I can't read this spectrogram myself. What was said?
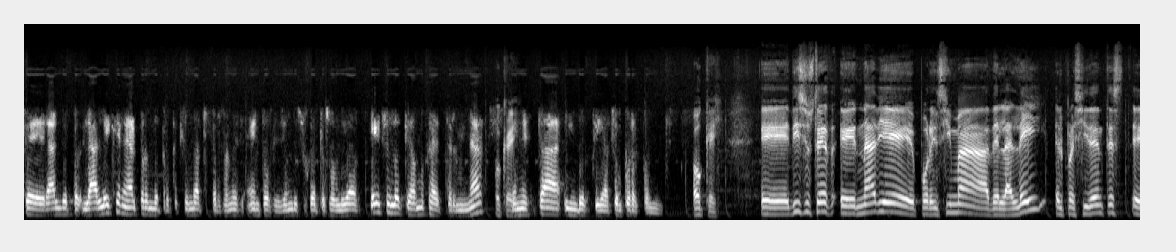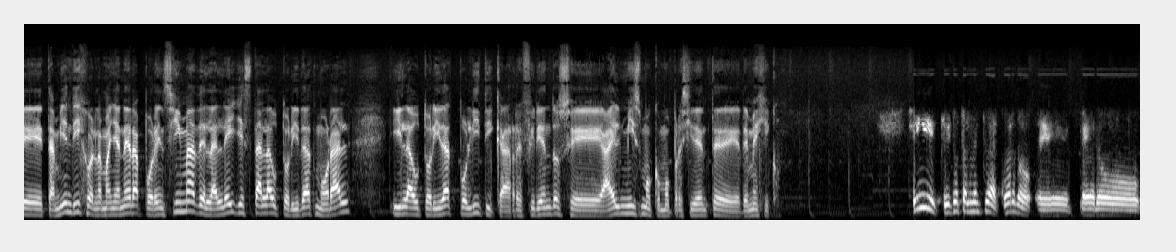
federal, de, la ley general de protección de datos personales en posesión de sujetos obligados. Eso es lo que vamos a determinar en esta investigación correspondiente. Ok. Eh, dice usted, eh, nadie por encima de la ley. El presidente eh, también dijo en la mañanera, por encima de la ley está la autoridad moral y la autoridad política, refiriéndose a él mismo como presidente de, México. Sí, estoy totalmente de acuerdo, pero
